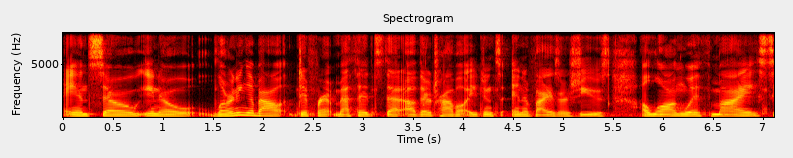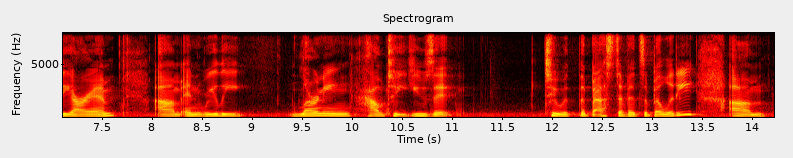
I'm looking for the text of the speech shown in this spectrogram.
And so you know learning about different methods that other travel agents and advisors use along with my crm um, and really learning how to use it to the best of its ability um,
